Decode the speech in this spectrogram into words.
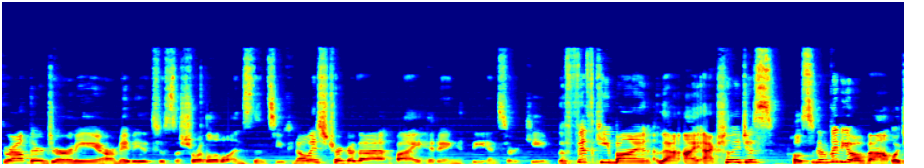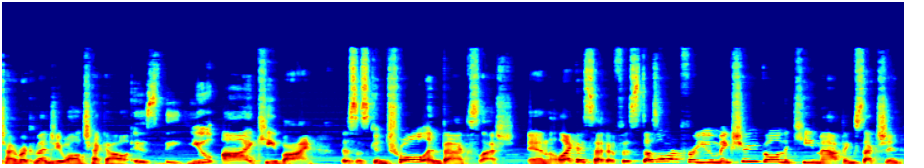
throughout their journey, or maybe it's just a short little instance, you can always trigger that by hitting the insert key. The fifth keybind that I actually just posted a video about, which I recommend you all check out, is the UI keybind. This is control and backslash. And like I said, if this doesn't work for you, make sure you go in the key mapping section.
